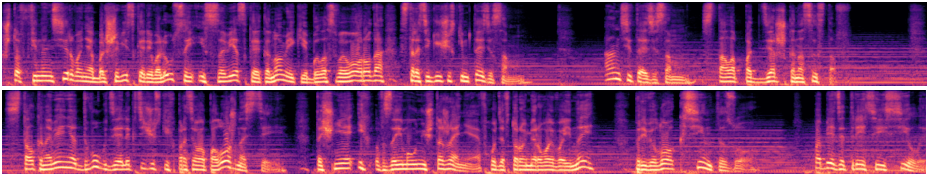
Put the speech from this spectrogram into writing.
что финансирование большевистской революции из советской экономики было своего рода стратегическим тезисом. Антитезисом стала поддержка нацистов. Столкновение двух диалектических противоположностей, точнее их взаимоуничтожение в ходе Второй мировой войны, привело к синтезу, победе третьей силы,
